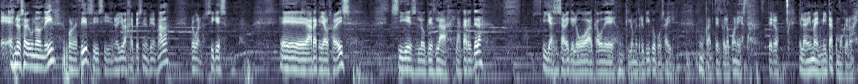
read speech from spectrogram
eh, no sabe uno dónde ir, por decir, si, si no lleva GPS no tienes nada. Pero bueno, sí es, eh, ahora que ya lo sabéis, sigues lo que es la, la carretera y ya se sabe que luego al cabo de un kilómetro y pico pues hay un cartel que lo pone y ya está. Pero en la misma ermita como que no hay.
